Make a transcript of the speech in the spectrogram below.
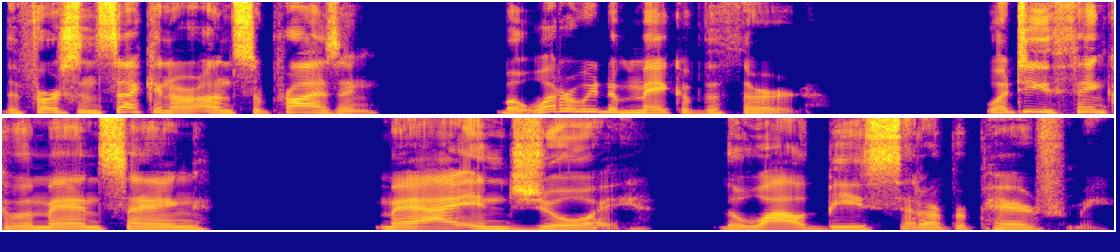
The first and second are unsurprising, but what are we to make of the third? What do you think of a man saying, May I enjoy the wild beasts that are prepared for me?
